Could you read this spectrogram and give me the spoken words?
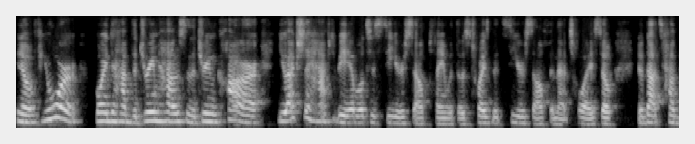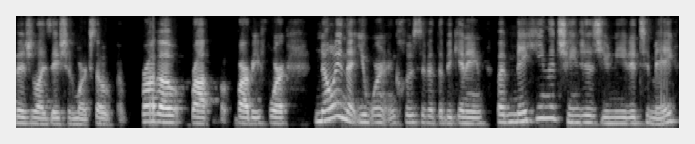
you know if you're going to have the dream house and the dream car you actually have to be able to see yourself playing with those toys but see yourself in that toy. So you know that's how visualization works. So bravo barbie for knowing that you weren't inclusive at the beginning but making the changes you needed to make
